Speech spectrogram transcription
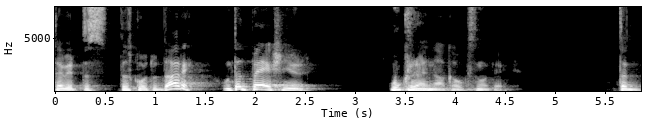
tev ir tas, tas, ko tu dari, un tad pēkšņi ir Ukrainā kaut kas notiek. Tad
